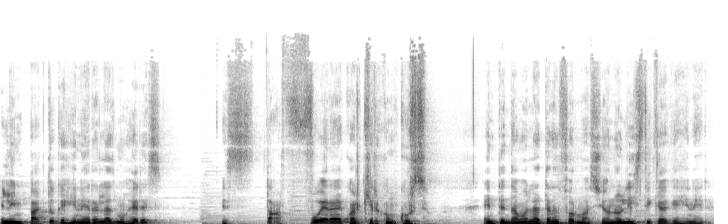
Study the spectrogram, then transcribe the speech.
El impacto que generan las mujeres está fuera de cualquier concurso. Entendamos la transformación holística que genera.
